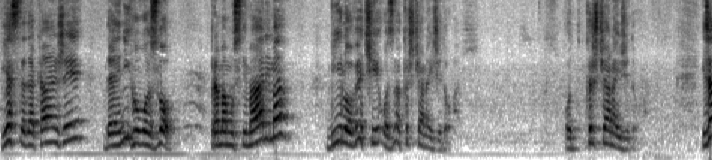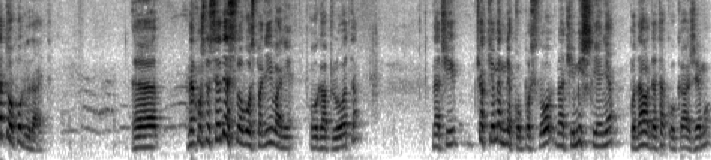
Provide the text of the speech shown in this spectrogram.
jeste da kaže da je njihovo zlo prema muslimanima bilo veće od zna kršćana i židova. Od kršćana i židova. I zato pogledajte. E, nakon što se desilo ovo spaljivanje ovoga pilota, znači, čak je men neko poslo, znači mišljenja, podavno da tako kažemo,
